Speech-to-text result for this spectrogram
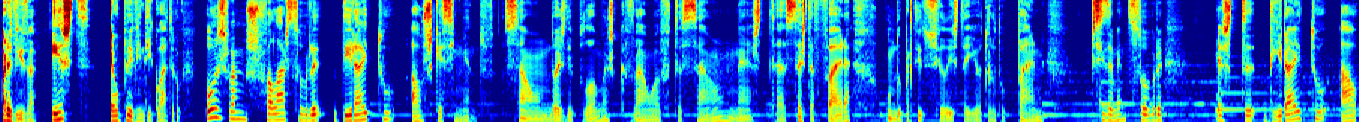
Ora viva, este é o P24. Hoje vamos falar sobre direito ao esquecimento. São dois diplomas que vão à votação nesta sexta-feira, um do Partido Socialista e outro do PAN, precisamente sobre este direito ao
